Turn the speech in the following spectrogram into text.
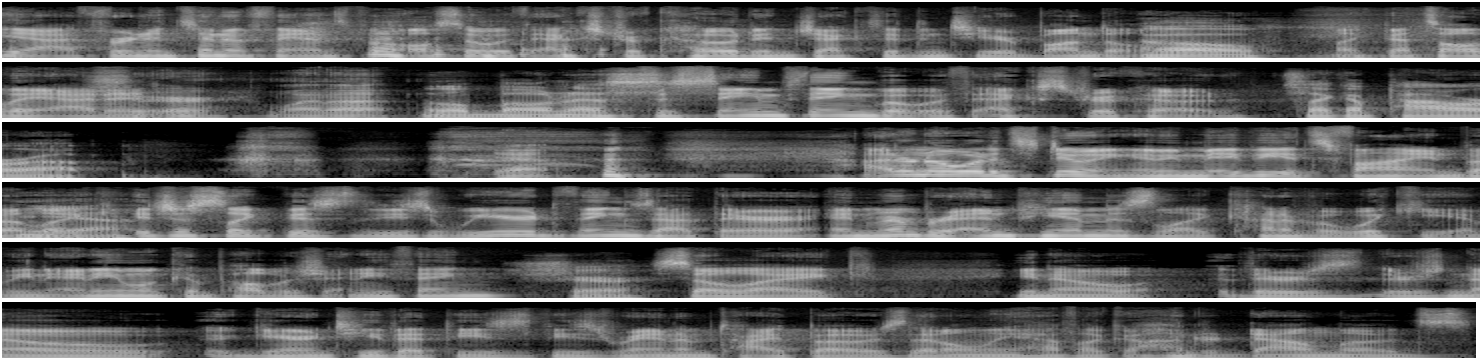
yeah for nintendo fans but also with extra code injected into your bundle Oh. like that's all they added Sure. Why not? little bonus. it's the same thing but with extra code It's like a power up. Yeah. i don't know what it's doing i mean maybe it's fine but like Yeah. it's just like this these weird things out there and remember npm is like kind of a wiki i mean anyone can publish anything Sure. so like you know, there's there's no guarantee that these these random typos that only have like 100 downloads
